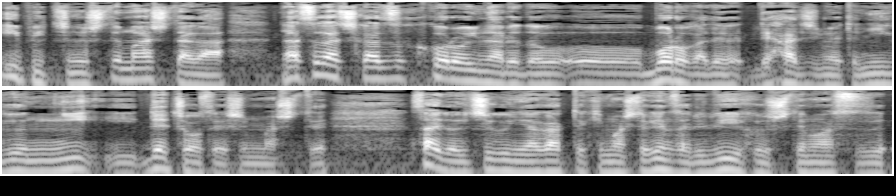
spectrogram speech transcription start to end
いいピッチングしてましたが、夏が近づく頃になると、ボロが出始めて2軍に、で調整しまして、再度1軍に上がってきまして、現在リリーフしてます。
